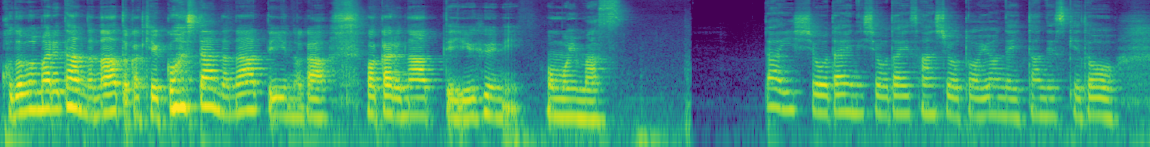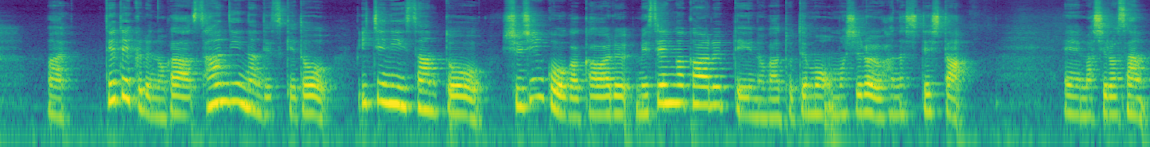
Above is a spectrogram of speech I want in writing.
子供生まれたんだなとか結婚したんだなっていうのがわかるなっていうふうに思います。第1章、第2章、第3章と読んでいったんですけど、まあ、出てくるのが3人なんですけど、123と主人公が変わる、目線が変わるっていうのがとても面白いお話でした。えー、真城さん、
